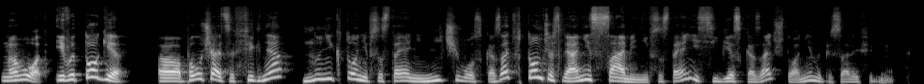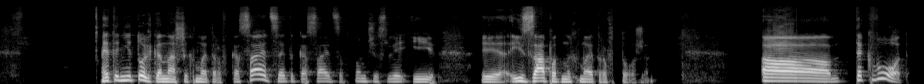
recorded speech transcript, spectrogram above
Ну вот, и в итоге э, получается фигня, но никто не в состоянии ничего сказать, в том числе они сами не в состоянии себе сказать, что они написали фигню. Это не только наших метров касается, это касается в том числе и, и, и западных метров тоже. А, так вот,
